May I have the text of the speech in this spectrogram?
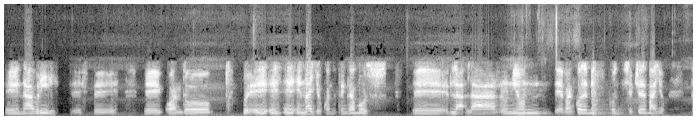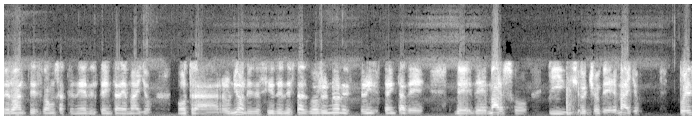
en abril, este, eh, cuando, en, en, mayo, cuando tengamos la, la reunión de Banco de México el 18 de mayo, pero antes vamos a tener el 30 de mayo otra reunión, es decir, en estas dos reuniones, 30 de, de, marzo y 18 de mayo, pues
